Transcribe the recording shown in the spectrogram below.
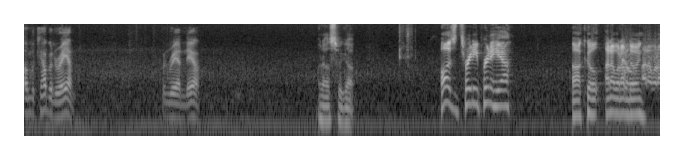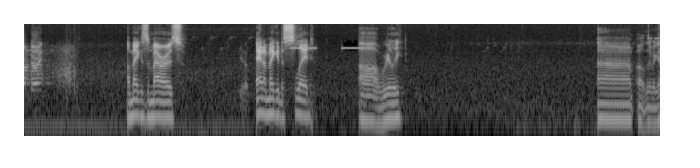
I'm coming round. Coming round now. What else we got? Oh, there's a 3D printer here. Oh, cool. I know what I'm doing. I know what I'm doing. I'm making some arrows. Yep. And I'm making a sled. Oh, really? Um, oh, there we go.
